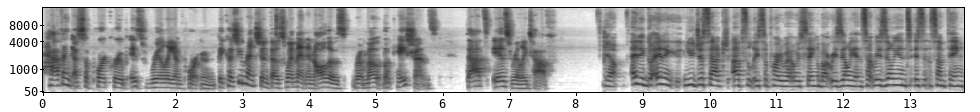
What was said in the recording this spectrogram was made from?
having a support group is really important because you mentioned those women in all those remote locations that is really tough. Yeah, and, it, and it, you just absolutely supported what I was saying about resilience. That resilience isn't something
